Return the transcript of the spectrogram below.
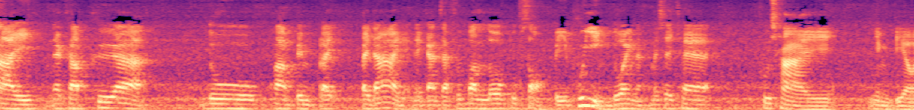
จัยนะครับเพื่อดูความเป็นไปไปได้เนี่ยในการจัดฟุตบอลโลกทุก 2 ปี ผู้หญิงด้วยนะ ไม่ใช่แค่ผู้ชายอย่างเดียว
